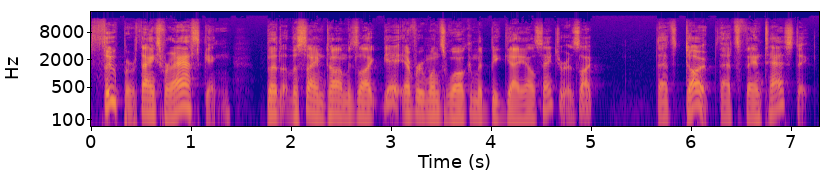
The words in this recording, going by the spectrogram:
super. Thanks for asking. But at the same time, it's like, yeah, everyone's welcome at Big Gay Al Sanctuary. It's like, that's dope. That's fantastic.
